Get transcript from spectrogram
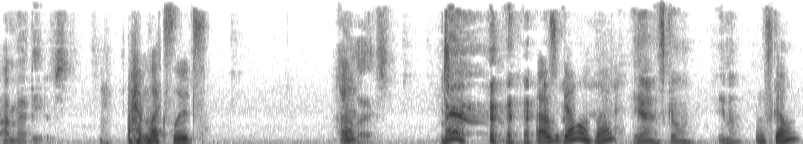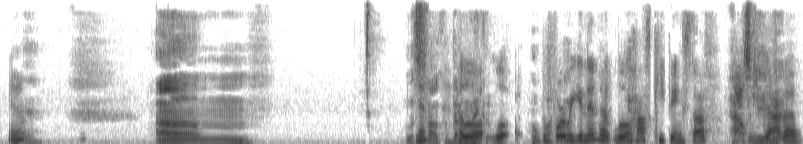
I'm Matt Peters. I'm Lex Lutz. Hi, Yeah. Lex. How's it going, bud? yeah, it's going. You know. It's going. Yeah. Yeah. Um. Let's Yeah. talk about little- little- Oh, what, before we get what, into what? a little Yeah. housekeeping stuff. Housekeeping. We've got a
